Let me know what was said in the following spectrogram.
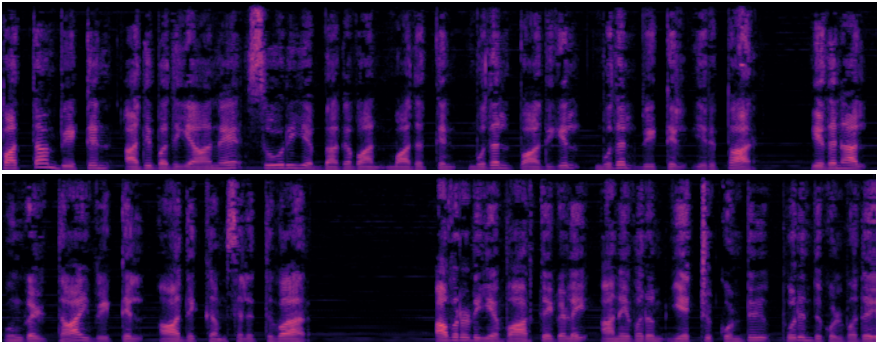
பத்தாம் வீட்டின் அதிபதியான சூரிய பகவான் மாதத்தின் முதல் பாதியில் முதல் வீட்டில் இருப்பார். இதனால் உங்கள் தாய் வீட்டில் ஆதிக்கம் செலுத்துவார். அவருடைய வார்த்தைகளை அனைவரும் ஏற்றுக்கொண்டு புரிந்து கொள்வது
